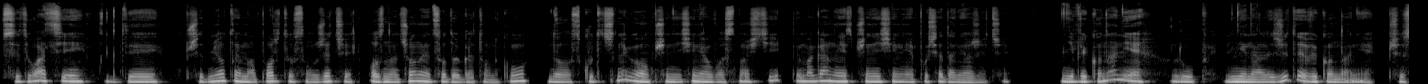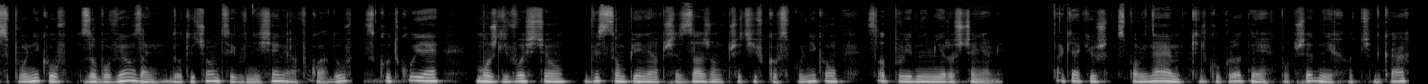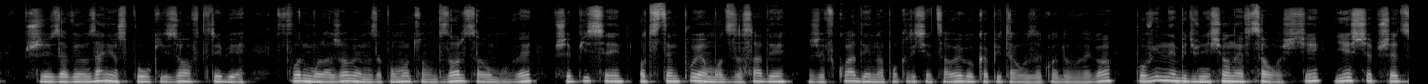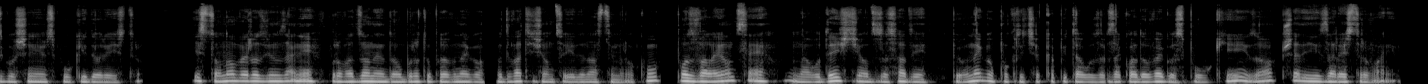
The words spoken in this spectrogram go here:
W sytuacji, gdy przedmiotem aportu są rzeczy oznaczone co do gatunku, do skutecznego przeniesienia własności wymagane jest przeniesienie posiadania rzeczy. Niewykonanie lub nienależyte wykonanie przez wspólników zobowiązań dotyczących wniesienia wkładów skutkuje możliwością wystąpienia przez zarząd przeciwko wspólnikom z odpowiednimi roszczeniami. Tak jak już wspominałem kilkukrotnie w poprzednich odcinkach, przy zawiązaniu spółki ZO w trybie formularzowym za pomocą wzorca umowy, przepisy odstępują od zasady, że wkłady na pokrycie całego kapitału zakładowego powinny być wniesione w całości jeszcze przed zgłoszeniem spółki do rejestru. Jest to nowe rozwiązanie wprowadzone do obrotu prawnego w 2011 roku, pozwalające na odejście od zasady pełnego pokrycia kapitału zakładowego spółki ZO przed jej zarejestrowaniem.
